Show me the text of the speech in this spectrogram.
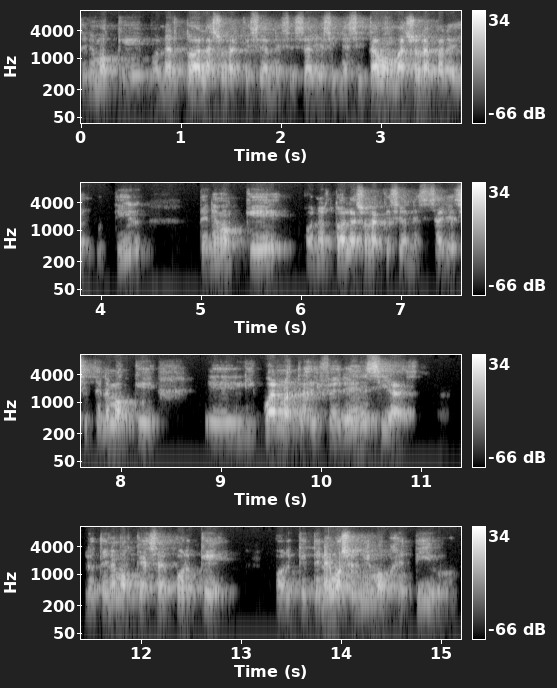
tenemos que poner todas las horas que sean necesarias. Si necesitamos más horas para discutir, tenemos que poner todas las horas que sean necesarias. Si tenemos que eh, licuar nuestras diferencias, lo tenemos que hacer. ¿Por qué? Porque tenemos el mismo objetivo.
